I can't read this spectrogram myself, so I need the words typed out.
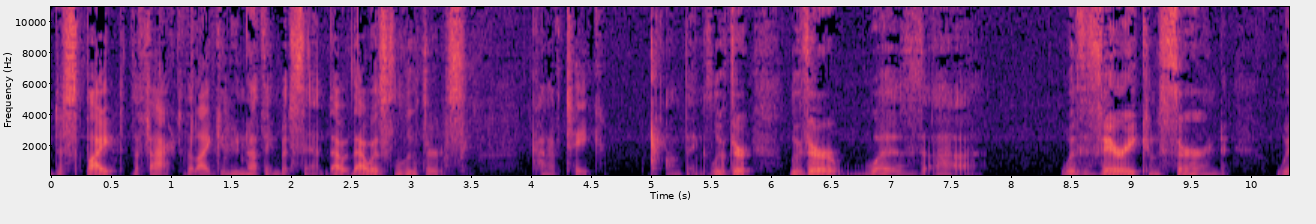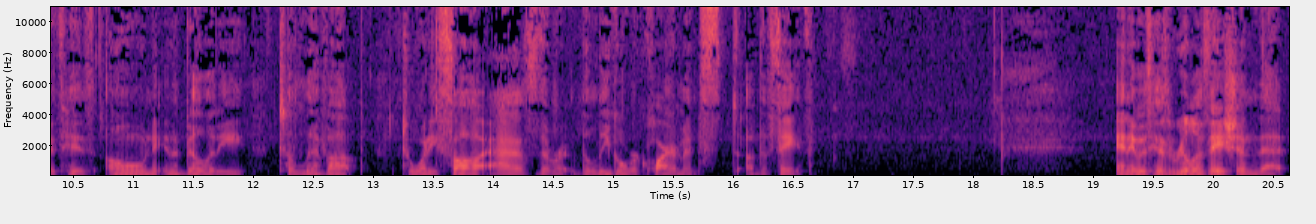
despite the fact that I can do nothing but sin. That that was Luther's kind of take on things. Luther Luther was uh, was very concerned with his own inability to live up to what he saw as the the legal requirements of the faith. And it was his realization that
